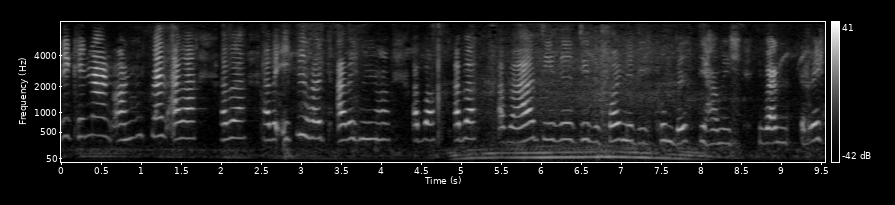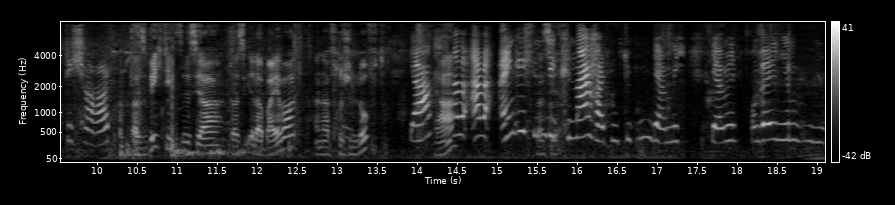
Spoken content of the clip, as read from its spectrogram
die Kinder haben ordentlich Spaß, aber, aber, aber ich will heute, aber ich will heute, aber, aber, aber diese, diese Freunde, die Kumpels, die haben mich, die waren richtig hart. Das Wichtigste ist ja, dass ihr dabei wart, an der frischen Luft. Ja, Ja? aber, aber eigentlich Das sind die hier. knallharten Typen, die haben mich, die haben mich, und wenn,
